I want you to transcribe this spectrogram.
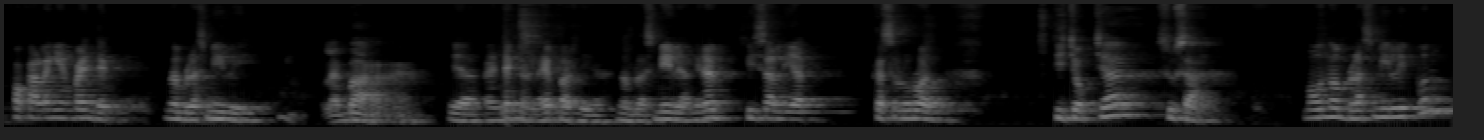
vokaleng yang pendek, 16 mili. lebar ya. Ya, pendek dan lebar dia, 16 mili. Akhirnya bisa lihat keseluruhan. Di Jogja susah. Mau 16 mili pun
